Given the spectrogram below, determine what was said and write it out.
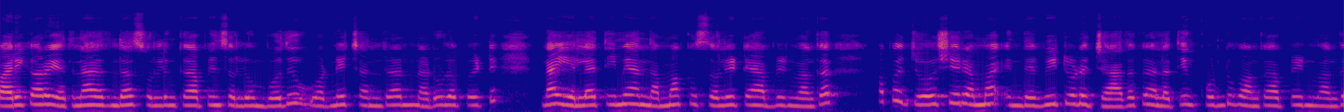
பரிகாரம் எதனா இருந்தால் சொல்லுங்க அப்படின்னு சொல்லும்போது உடனே சந்திரன் நடுவில் போயிட்டு நான் எல்லாத்தையுமே அந்த அம்மாவுக்கு சொல்லிட்டேன் அப்படின்வாங்க அப்போ ஜோஷியர் அம்மா இந்த வீட்டோட ஜாதகம் எல்லாத்தையும் கொண்டு வாங்க அப்படின்வாங்க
